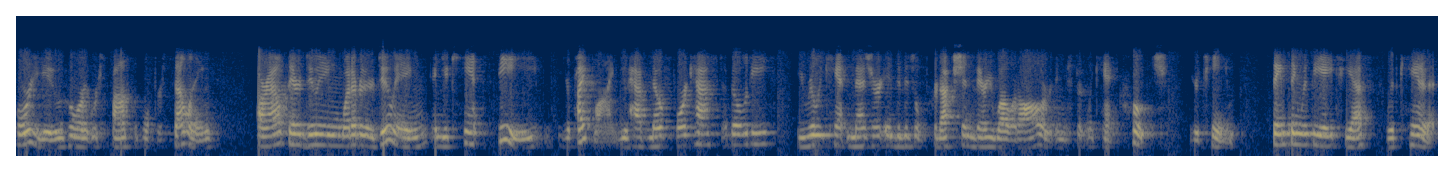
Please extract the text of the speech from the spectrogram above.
for you who are responsible for selling are out there doing whatever they're doing and you can't see your pipeline. You have no forecast ability. You really can't measure individual production very well at all, or, and you certainly can't coach your team. Same thing with the ATS with candidates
